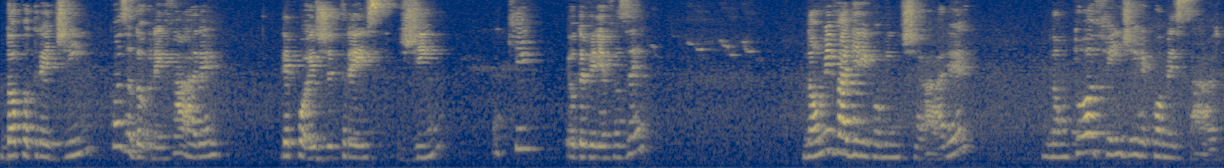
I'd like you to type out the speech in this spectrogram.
Dopo tre gin, cosa dovrei fare? Depois de três gin, o que eu deveria fazer? Não me vá de ricominciare, não estou a fim de recomeçar.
